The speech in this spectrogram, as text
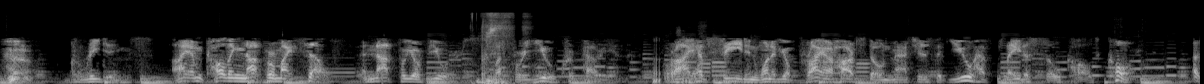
Greetings. I am calling not for myself, and not for your viewers, but for you, Kripparrian. For I have seen in one of your prior Hearthstone matches that you have played a so-called coin. A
